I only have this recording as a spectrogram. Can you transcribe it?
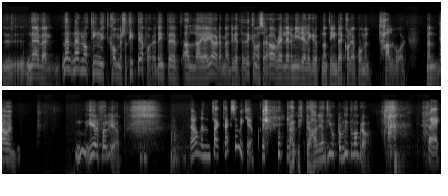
eh, när, väl, när, när någonting nytt kommer så tittar jag på det. Det är inte alla jag gör det med. Du vet, det kan vara så här, ah, Red Letter Media lägger upp någonting, det kollar jag på om ett halvår. Men, ja, men... Mm, er följer jag. Ja, men tack, tack så mycket. det hade jag inte gjort om det inte var bra. Nej.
